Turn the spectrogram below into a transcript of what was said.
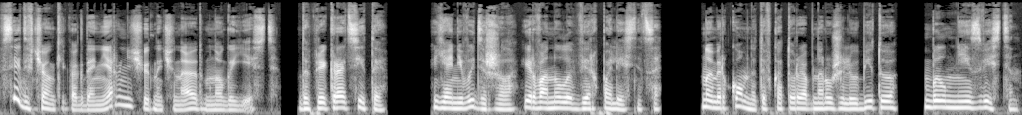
Все девчонки, когда нервничают, начинают много есть. Да прекрати ты. Я не выдержала и рванула вверх по лестнице. Номер комнаты, в которой обнаружили убитую, был мне известен.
